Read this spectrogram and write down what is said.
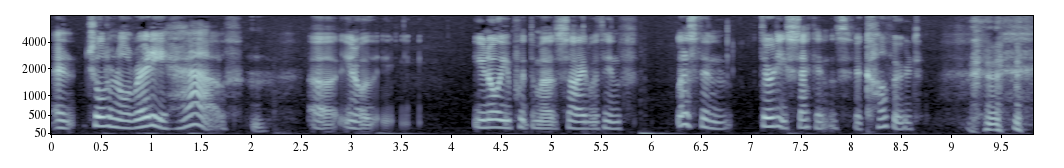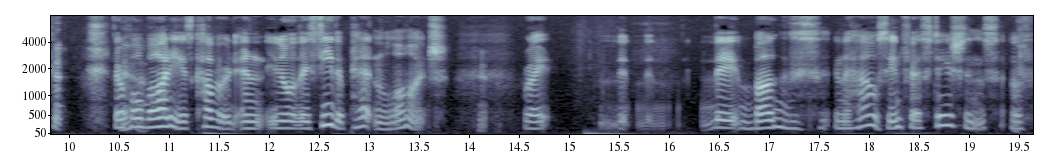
and children already have hmm uh, you know, you know, you put them outside within less than 30 seconds, they're covered. Their yeah. whole body is covered, and you know they see the pet and launch, yeah. right? The, the, bugs in the house, infestations of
